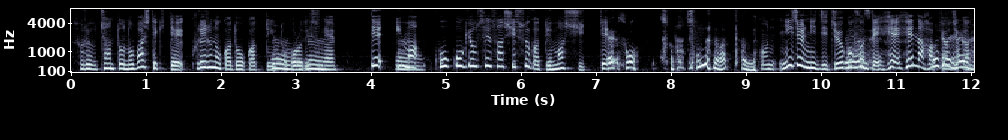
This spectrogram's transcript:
それをちゃんと伸ばしてきてくれるのかどうかっていうところですね。うんうん、で、今、うん、鉱工業生産指数が出まして。え、そう、そそんなのあったんだ。22時15分ってへ変な発表時間。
